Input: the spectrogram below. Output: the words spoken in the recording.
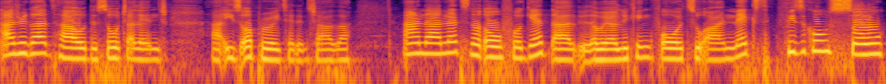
as regards how the soul challenge uh, is operated, inshallah. And uh, let's not all forget that we are looking forward to our next physical soul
